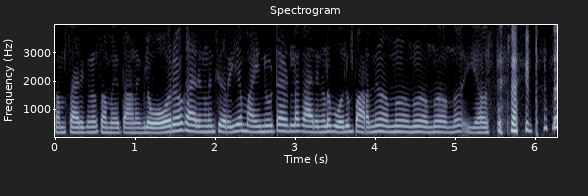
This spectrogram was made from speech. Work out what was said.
സംസാരിക്കുന്ന സമയത്താണെങ്കിലും ഓരോ കാര്യങ്ങളും ചെറിയ മൈന്യൂട്ടായിട്ടുള്ള കാര്യങ്ങൾ പോലും പറഞ്ഞു തന്നു തന്നു തന്നു തന്ന് ഈ അവസ്ഥയിലായിട്ടുണ്ട്.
